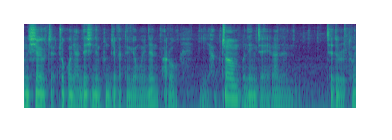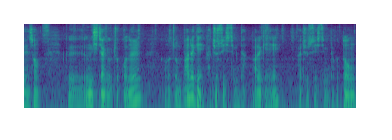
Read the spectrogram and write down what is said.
응시 자격 제- 조건이 안 되시는 분들 같은 경우에는 바로 이 학점 은행제라는 제도를 통해서 그 응시 자격 조건을 어, 좀 빠르게 갖출 수 있습니다. 빠르게 갖출 수 있습니다. 보통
